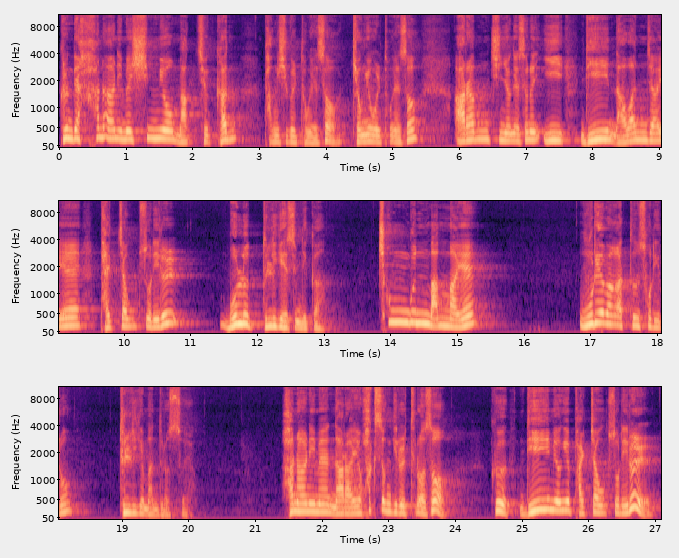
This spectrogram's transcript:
그런데 하나님의 신묘막측한 방식을 통해서 경영을 통해서 아람 진영에서는 이 네 나환자의 발자국 소리를 뭘로 들리게 했습니까? 천군 만마의 우레와 같은 소리로 들리게 만들었어요. 하나님의 나라의 확성기를 틀어서 그 네 명의 발자국 소리를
